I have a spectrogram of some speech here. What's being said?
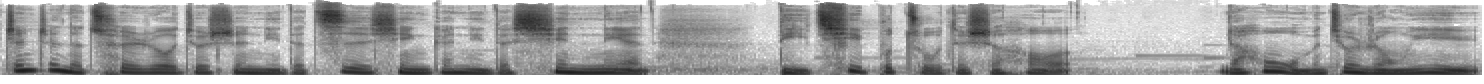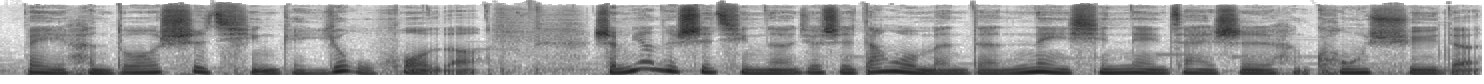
真正的脆弱，就是你的自信跟你的信念底气不足的时候，然后我们就容易被很多事情给诱惑了。什么样的事情呢？就是当我们的内心内在是很空虚的、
